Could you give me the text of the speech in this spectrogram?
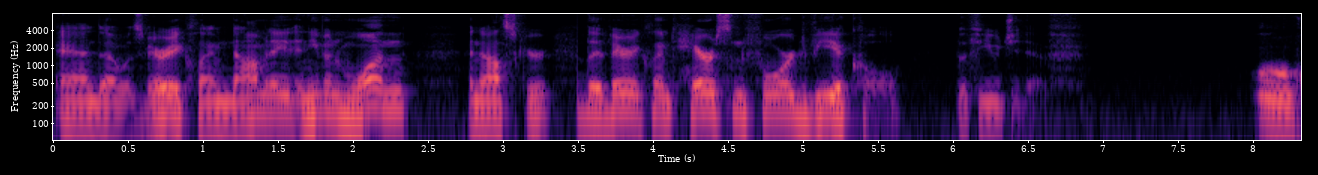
and uh, was very acclaimed, nominated, and even won an Oscar. The very acclaimed Harrison Ford vehicle, The Fugitive. Ooh.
